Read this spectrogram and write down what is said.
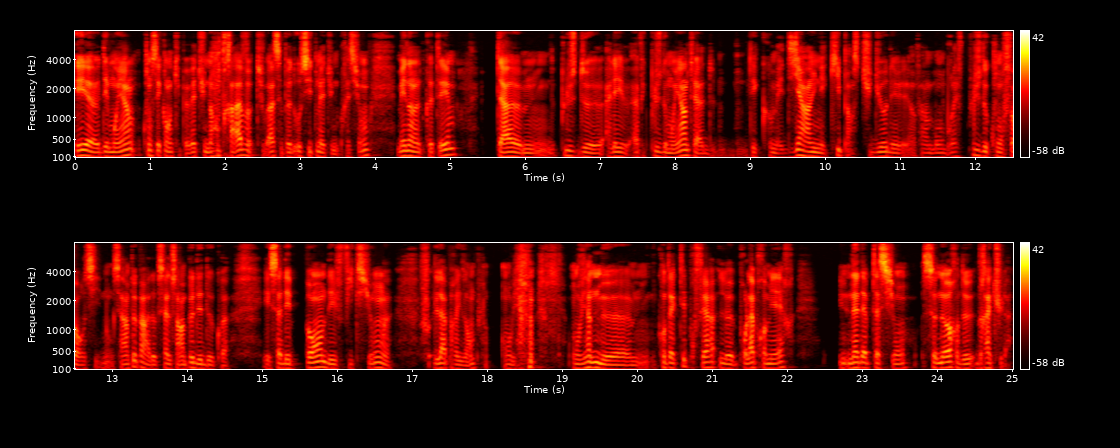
et euh, des moyens conséquents qui peuvent être une entrave, tu vois, ça peut aussi te mettre une pression, mais d'un autre côté, tu as euh, plus de aller avec plus de moyens tu as des comédiens une équipe un studio enfin bon bref plus de confort aussi donc c'est un peu paradoxal c'est un peu des deux quoi et ça dépend des fictions là par exemple on vient on vient de me euh, contacter pour faire le pour la première une adaptation sonore de Dracula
